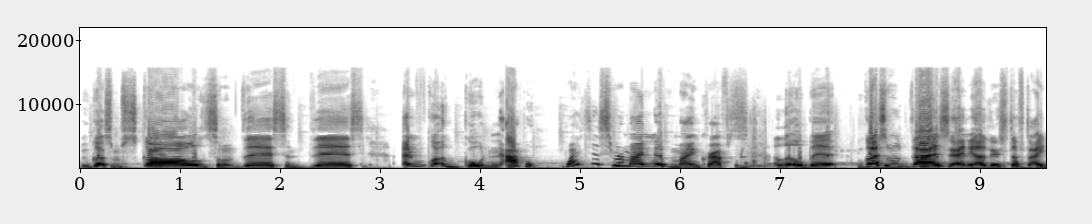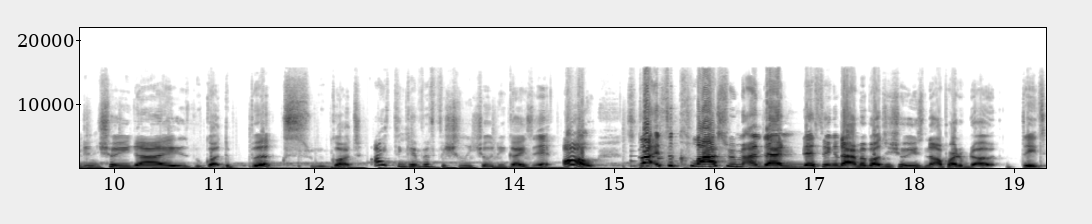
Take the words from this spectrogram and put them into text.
We've got some skulls, some of this and this, and we've got a golden apple why does this remind me of Minecraft a little bit? We've got some of that. Is there any other stuff that I didn't show you guys? We've got the books. We've got, I think I've officially showed you guys it. Oh, so that is the classroom. And then the thing that I'm about to show you is not a part of the updates.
